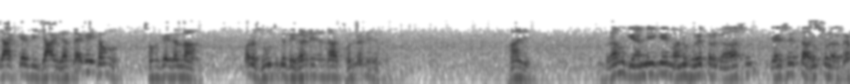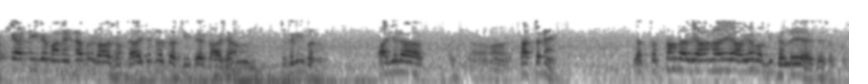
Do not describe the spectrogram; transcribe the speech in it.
ਜਾਗ ਕੇ ਵੀ ਜਾਗ ਜਾਂਦਾ ਕਈ ਤਾਂ ਸੁਣ ਕੇ ਗੱਲਾਂ। ਪਰ ਸੂਤ ਕੇ ਦਿਖਣ ਨਹੀਂ ਦਿੰਦਾ ਖੁੱਲਣ ਨਹੀਂ ਦਿੰਦਾ। ਹਾਂਜੀ। ਬ੍ਰਹਮ ਗਿਆਨੀ ਕੇ ਮਨ ਹੋਏ ਪ੍ਰਕਾਸ਼ ਜੈਸੇ ਧਾਰੂ ਪ੍ਰਕਾਸ਼ ਬ੍ਰਹਮ ਗਿਆਨੀ ਦੇ ਮਨ ਇੰਨਾ ਪ੍ਰਕਾਸ਼ ਹੁੰਦਾ ਜਿੰਨਾ ਧਰਤੀ ਤੇ ਆਕਾਸ਼ ਆ ਤਕਰੀਬਨ। ਆ ਜਿਹੜਾ ਤਤ ਨੇ ਜਦ ਤੱਤਾਂ ਦਾ ਗਿਆਨ ਆਏ, ਆ ਗਿਆ, ਬਾਕੀ ਥੱਲੇ ਹੈ ਤੇ ਸਭ ਕੁਝ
